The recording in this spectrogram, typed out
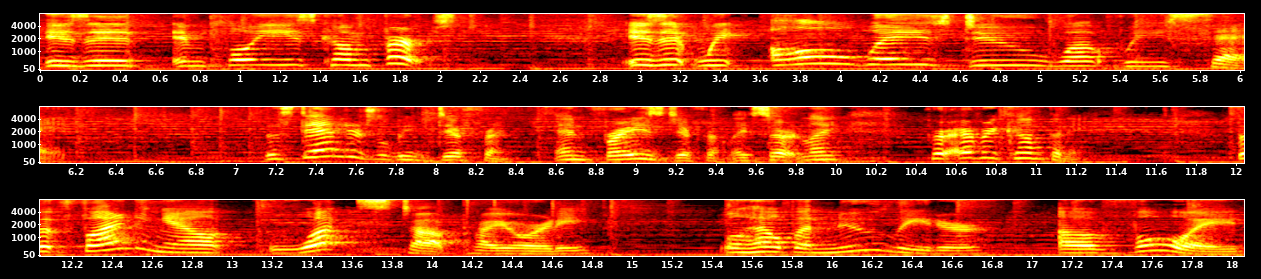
Is it employees come first? Is it we always do what we say? The standards will be different and phrased differently, certainly, for every company. But finding out what's top priority will help a new leader avoid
